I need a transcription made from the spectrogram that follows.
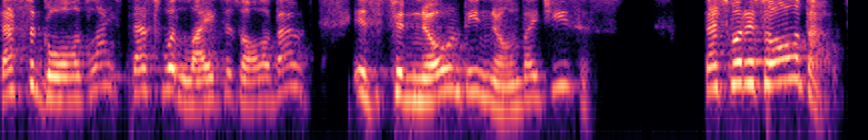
That's the goal of life. That's what life is all about, is to know and be known by Jesus. That's what it's all about.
